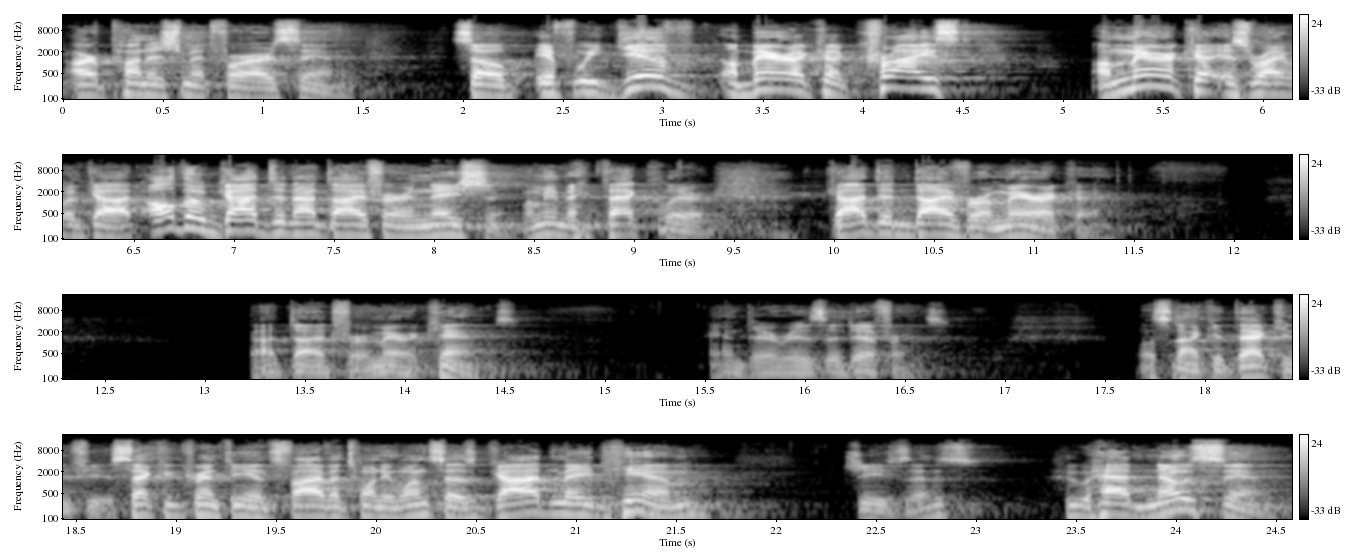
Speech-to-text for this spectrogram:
our punishment for our sin. So if we give America Christ, America is right with God, although God did not die for a nation. Let me make that clear. God didn't die for America, God died for Americans. And there is a difference. Let's not get that confused. 2 Corinthians 5 and 21 says, God made him, Jesus, who had no sin.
